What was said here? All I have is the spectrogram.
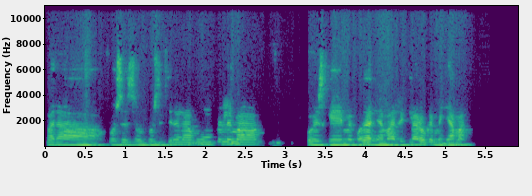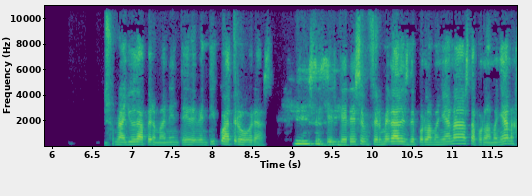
para, pues eso, pues si tienen algún problema, pues que me puedan llamar y claro que me llaman es una ayuda permanente de 24 horas. es decir, que eres enfermera desde por la mañana hasta por la mañana.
